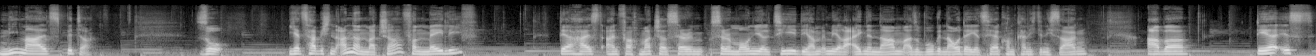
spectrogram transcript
niemals bitter. So, jetzt habe ich einen anderen Matcha von Mayleaf. Der heißt einfach Matcha Ceremonial Tea. Die haben immer ihre eigenen Namen. Also wo genau der jetzt herkommt, kann ich dir nicht sagen. Aber der ist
